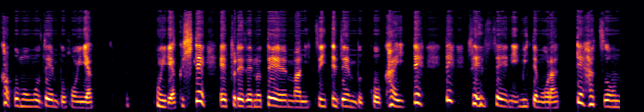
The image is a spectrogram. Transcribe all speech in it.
過去問を全部翻訳翻訳してえプレゼンのテーマについて全部こう書いてで先生に見てもらって発音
